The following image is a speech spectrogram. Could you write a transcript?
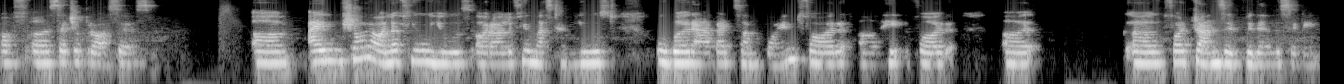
of uh, such a process uh, i'm sure all of you use or all of you must have used uber app at some point for uh, for uh, uh, for transit within the city.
